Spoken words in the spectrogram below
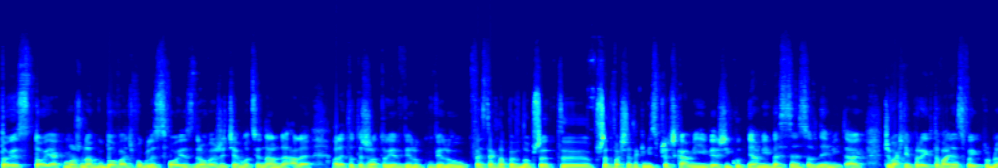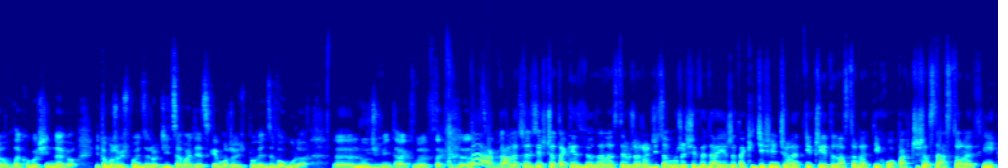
to jest to, jak można budować w ogóle swoje zdrowe życie emocjonalne, ale, ale to też ratuje w wielu, wielu kwestiach na pewno przed, y, przed właśnie takimi sprzeczkami, wiesz, i kłótniami bezsensownymi, tak? Czy właśnie projektowania swoich problemów na kogoś innego. I to może być pomiędzy rodzicem a dzieckiem, może być pomiędzy w ogóle e, ludźmi, tak? W, w takich relacjach. Tak, ale to jest jeszcze takie związane z tym, że rodzicom może się wydaje, że taki 10-letni czy 11-letni chłopak czy 16-letni,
